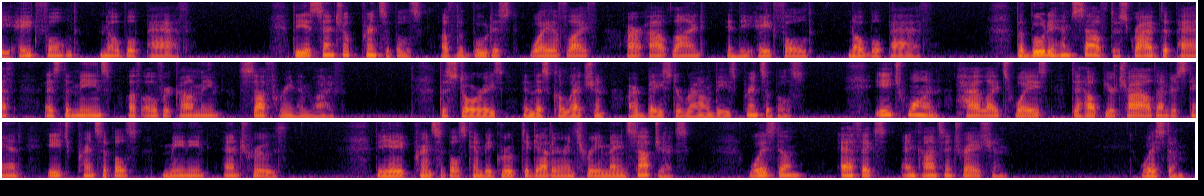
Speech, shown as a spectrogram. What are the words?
the Eightfold Noble Path. The essential principles of the Buddhist way of life are outlined in the Eightfold Noble Path. The Buddha himself described the path as the means of overcoming suffering in life. The stories in this collection are based around these principles. Each one highlights ways to help your child understand each principle's meaning and truth. The eight principles can be grouped together in three main subjects wisdom, ethics, and concentration. Wisdom.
